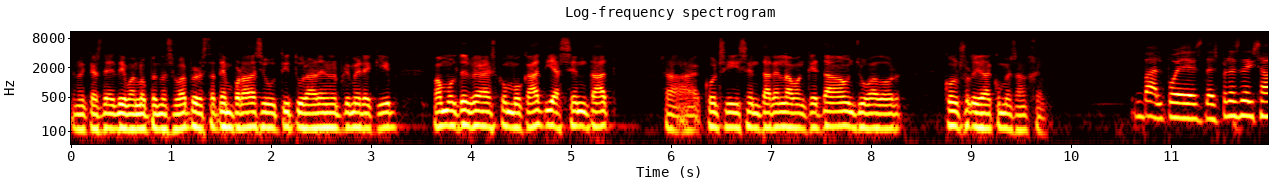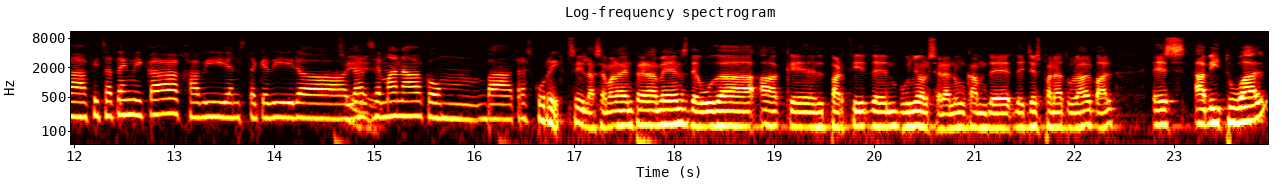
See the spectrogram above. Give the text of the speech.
en el cas d'Ivan López no s'igual, però esta temporada ha sigut titular en el primer equip, va moltes vegades convocat i ha sentat, o sea, ha aconseguit sentar en la banqueta un jugador consolidat com és Àngel. Val, pues després d'aquesta fitxa tècnica, Javi ens té que dir uh, sí. la setmana com va transcurrir. Sí, la setmana d'entrenaments, deguda a que el partit d'en Bunyol serà en un camp de, de gespa natural, val? és habitual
